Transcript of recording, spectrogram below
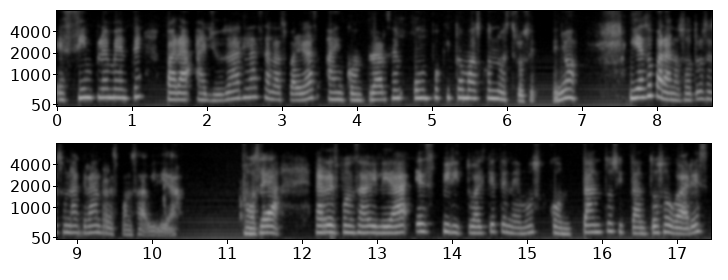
es simplemente para ayudarlas a las parejas a encontrarse un poquito más con nuestro Señor. Y eso para nosotros es una gran responsabilidad. O sea, la responsabilidad espiritual que tenemos con tantos y tantos hogares,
